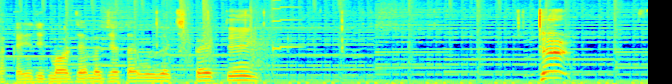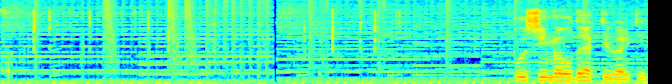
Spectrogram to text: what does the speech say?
Okay, you did more damage than I was expecting. Pussy mode activated.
